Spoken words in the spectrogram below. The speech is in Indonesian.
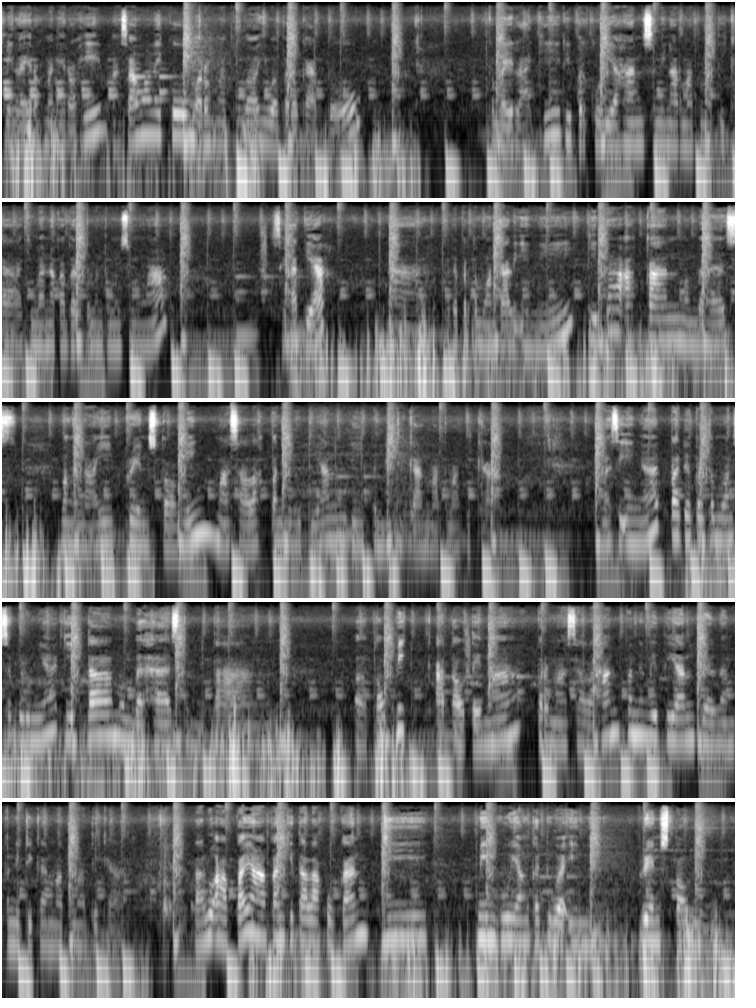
Bismillahirrahmanirrahim Assalamualaikum warahmatullahi wabarakatuh Kembali lagi di perkuliahan seminar matematika Gimana kabar teman-teman semua? Sehat ya? Nah, pada pertemuan kali ini Kita akan membahas mengenai brainstorming masalah penelitian di pendidikan matematika masih ingat pada pertemuan sebelumnya kita membahas tentang uh, topik atau tema permasalahan penelitian dalam pendidikan matematika. Lalu apa yang akan kita lakukan di minggu yang kedua ini? Brainstorming.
